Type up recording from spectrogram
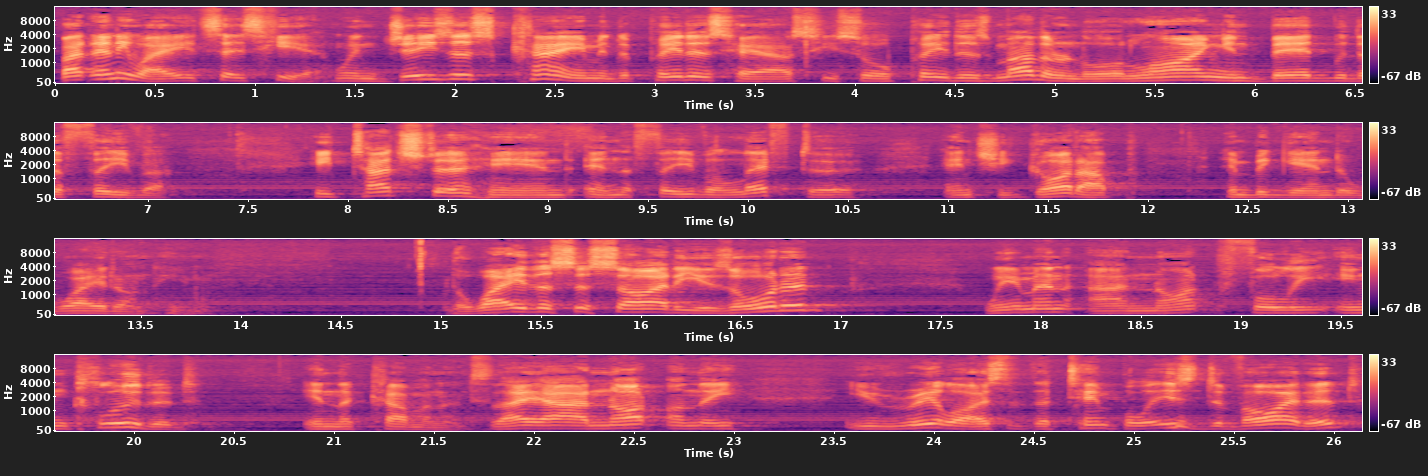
But anyway, it says here when Jesus came into Peter's house, he saw Peter's mother in law lying in bed with a fever. He touched her hand, and the fever left her, and she got up and began to wait on him. The way the society is ordered, women are not fully included in the covenant. They are not on the you realize that the temple is divided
